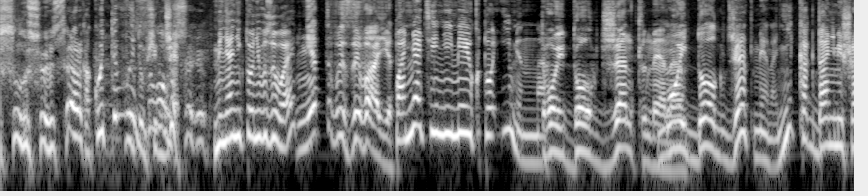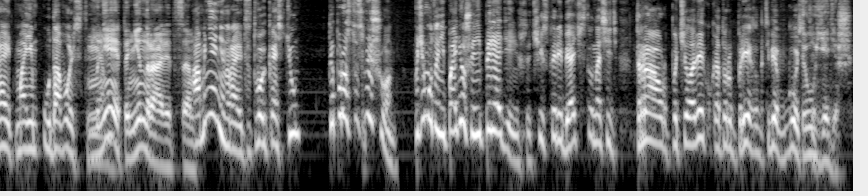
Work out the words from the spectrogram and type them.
Слушаю, сэр. Какой ты выдумщик, Слушаю. Джек. Меня никто не вызывает. Нет, вызывает. Понятия не имею, кто именно. Твой долг джентльмена. Мой долг джентльмена никогда не мешает моим удовольствиям. Мне это не нравится. А мне не нравится твой костюм. Ты просто смешон. Почему ты не пойдешь и не переоденешься? Чисто ребячество носить траур по человеку, который приехал к тебе в гости. Ты уедешь.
